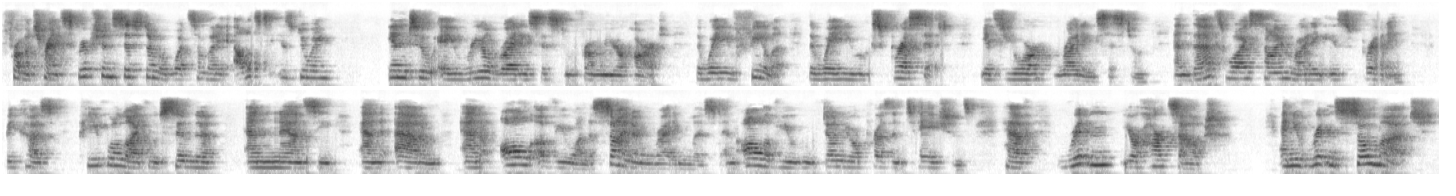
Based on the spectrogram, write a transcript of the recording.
from a transcription system of what somebody else is doing into a real writing system from your heart. The way you feel it, the way you express it, it's your writing system. And that's why sign writing is spreading because people like Lucinda and Nancy and Adam and all of you on the sign writing list and all of you who've done your presentations have written your hearts out. And you've written so much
